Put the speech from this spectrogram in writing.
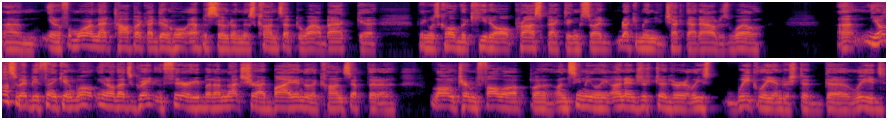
Um, you know, for more on that topic, I did a whole episode on this concept a while back. Uh, I think it was called the key to all prospecting. So I'd recommend you check that out as well. Uh, you also may be thinking, well, you know, that's great in theory, but I'm not sure I buy into the concept that a long-term follow-up uh, on seemingly uninterested or at least weakly interested uh, leads,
